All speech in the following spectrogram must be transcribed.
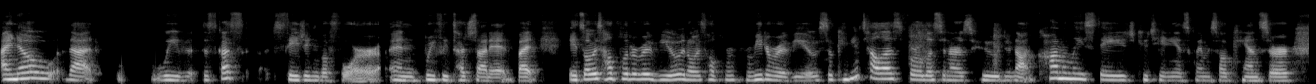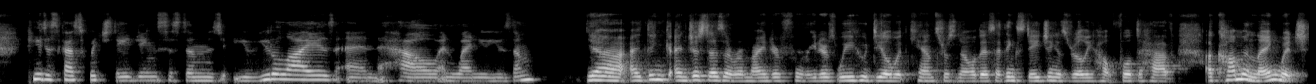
I know that we've discussed staging before and briefly touched on it, but it's always helpful to review and always helpful for me to review. So, can you tell us for listeners who do not commonly stage cutaneous squamous cell cancer, can you discuss which staging systems you utilize and how and when you use them? Yeah, I think, and just as a reminder for readers, we who deal with cancers know this. I think staging is really helpful to have a common language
